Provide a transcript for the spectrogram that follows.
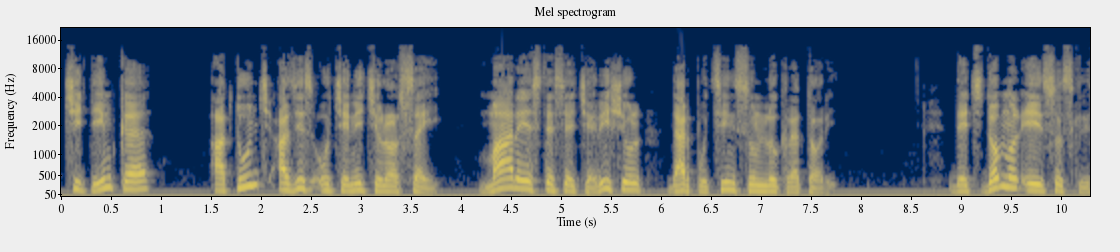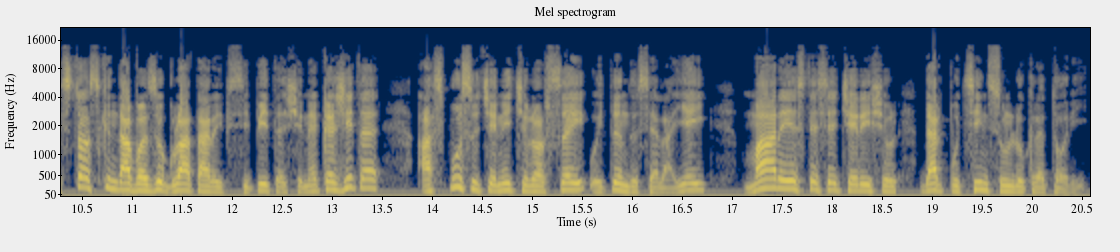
citim că atunci a zis ucenicilor săi, mare este secerișul, dar puțini sunt lucrătorii. Deci Domnul Iisus Hristos, când a văzut gloata risipită și necăjită, a spus ucenicilor săi, uitându-se la ei, mare este secerișul, dar puțini sunt lucrătorii.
